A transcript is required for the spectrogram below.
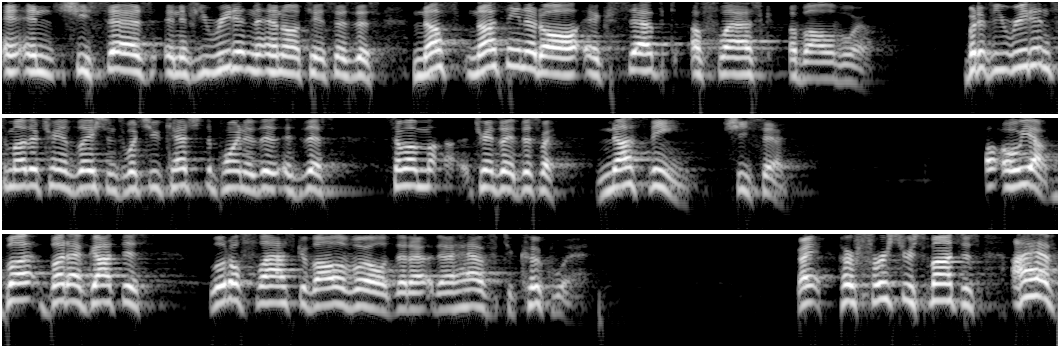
And, and she says, and if you read it in the NLT, it says this nothing at all except a flask of olive oil. But if you read it in some other translations, what you catch the point of this is this. Some of them uh, translate it this way nothing, she said. Oh, oh, yeah, but, but I've got this little flask of olive oil that I, that I have to cook with right? Her first response is, I have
